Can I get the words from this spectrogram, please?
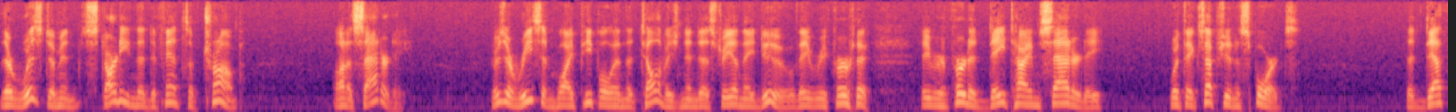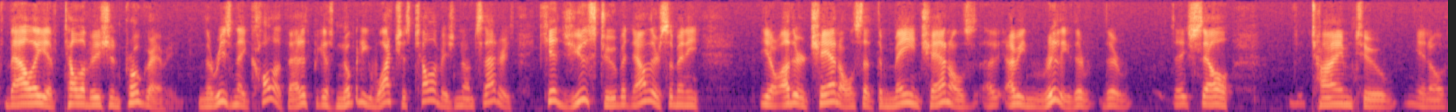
their wisdom in starting the defense of Trump on a Saturday. There's a reason why people in the television industry, and they do, they refer to they refer to daytime Saturday, with the exception of sports, the death valley of television programming. And the reason they call it that is because nobody watches television on Saturdays. Kids used to, but now there's so many, you know, other channels that the main channels. I mean, really, they're they're they sell time to you know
